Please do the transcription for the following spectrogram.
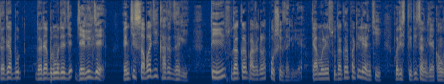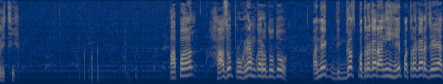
दर्यापूर दर्यापूरमध्ये जे जयलील जे यांची सभा जी खारज झाली ती सुधाकर पाटलाला पोषक झालेली आहे. त्यामुळे सुधाकर पाटील यांची परिस्थिती चांगली आहे काँग्रेसची. आपण हा जो प्रोग्राम करत होतो अनेक दिग्गज पत्रकार आणि हे पत्रकार जे आहेत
